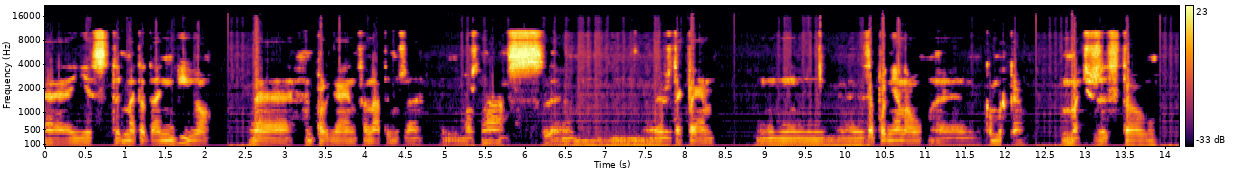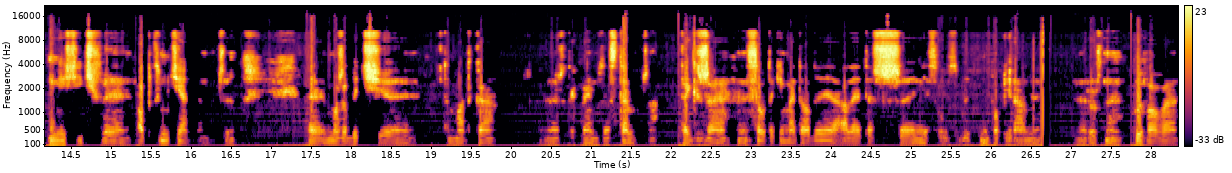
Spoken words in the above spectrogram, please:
e, jest metoda in vivo, polegająca na tym, że można, z, że tak powiem, mm, zapłodnioną komórkę macierzystą umieścić w obcym ciele. Znaczy, może być ta matka, że tak powiem, zastępcza. Także są takie metody, ale też nie są zbytnio popierane różne wpływowe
